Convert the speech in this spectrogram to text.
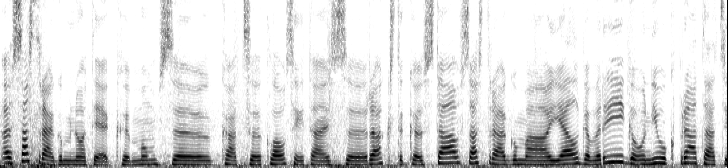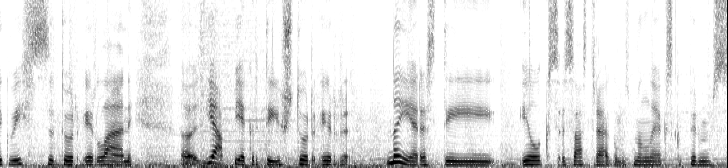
Sastrēgumi notiek. Mums eh, kāds eh, klausītājs eh, raksta, ka stāv sastrēgumā Jēlgava Rīga un jūka prātā, cik viss tur ir lēni. Eh, Jā, piekritīšu, tur ir neierasti ilgs sastrēgums. Man liekas, ka pirms,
